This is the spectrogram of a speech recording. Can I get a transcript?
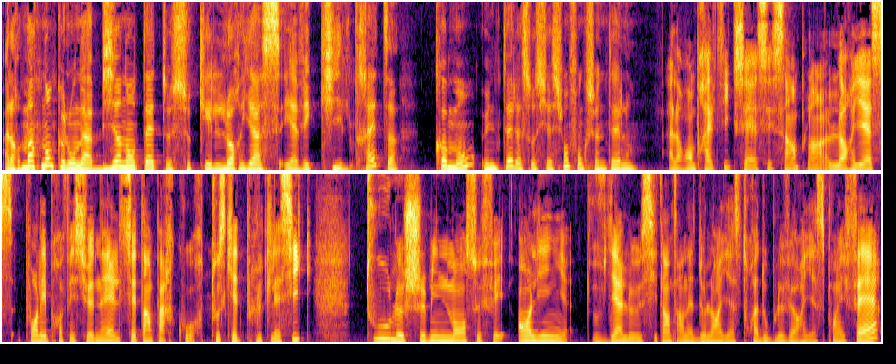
Alors maintenant que l'on a bien en tête ce qu'est l'ORIAS et avec qui il traite, comment une telle association fonctionne-t-elle? Alors en pratique, c'est assez simple. Hein. L'ORIAS pour les professionnels, c'est un parcours. Tout ce qui est de plus classique, tout le cheminement se fait en ligne via le site internet de l'ORIAS, www.orias.fr.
